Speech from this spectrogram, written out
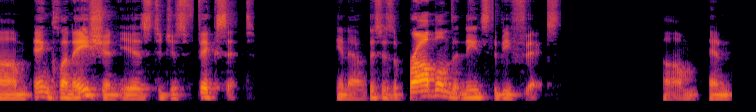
um, inclination is to just fix it. You know, this is a problem that needs to be fixed. Um, and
